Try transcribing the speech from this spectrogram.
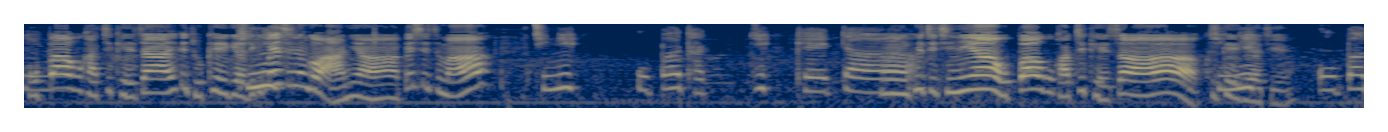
오빠하고 같이 계자 이렇게 좋게 얘기하지. 이거 진이. 뺏는 거 아니야. 뺏이지 마. 진이 오빠 같이 계자 어, 그렇지. 진이야, 오빠하고 같이 계자. 그렇게 진이? 얘기하지. 오빠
